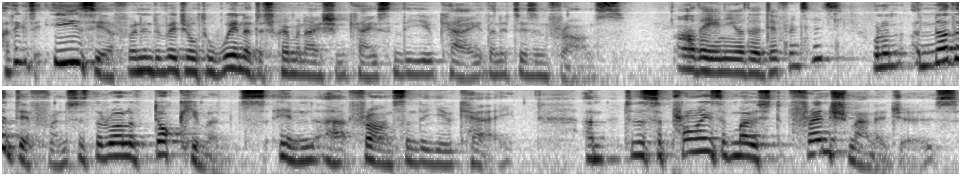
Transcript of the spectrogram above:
I think it's easier for an individual to win a discrimination case in the UK than it is in France. Are there any other differences? Well, an another difference is the role of documents in uh, France and the UK. Um, to the surprise of most French managers,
